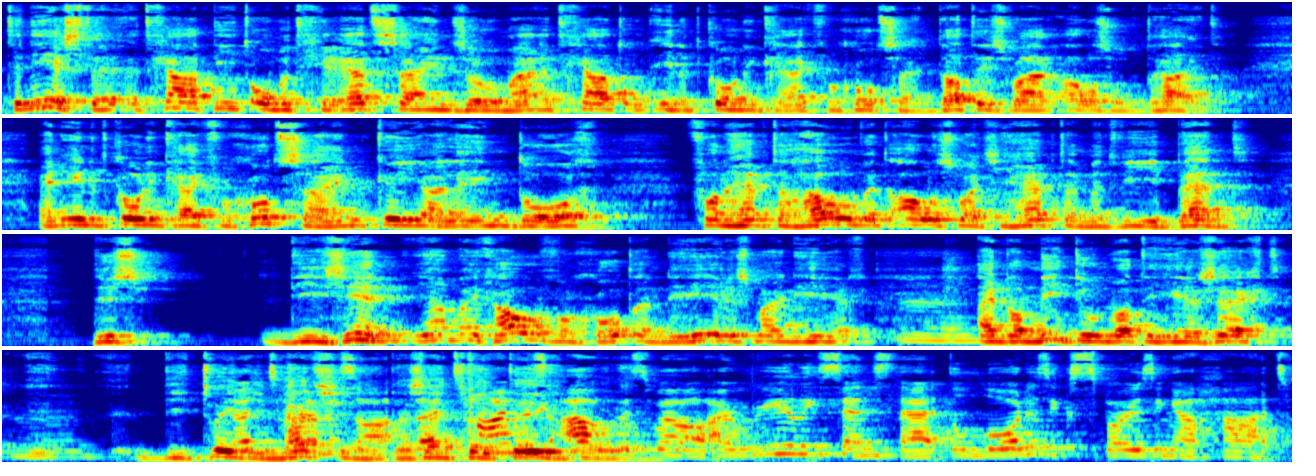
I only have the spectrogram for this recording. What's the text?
ten eerste, het gaat niet om het gered zijn zomaar, het gaat om in het koninkrijk van God zijn. Dat is waar alles om draait. En in het koninkrijk van God zijn kun je alleen door van Hem te houden met alles wat je hebt en met wie je bent. Dus die zin, ja maar ik hou van God en de Heer is mijn Heer. En dan niet doen wat de Heer zegt, die twee that die matchen niet. Er zijn twee time is up tegenpolen. as well. I really sense that the Lord is exposing our hearts.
